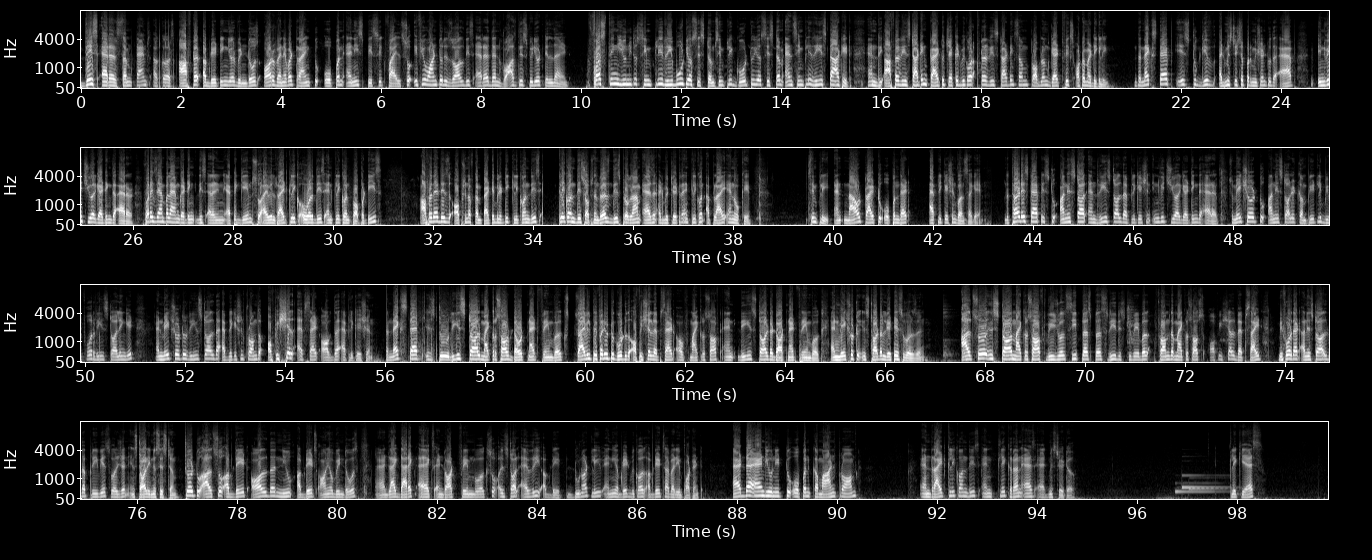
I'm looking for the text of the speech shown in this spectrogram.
This error sometimes occurs after updating your Windows or whenever trying to open any specific file. So if you want to resolve this error then watch this video till the end. First thing you need to simply reboot your system. Simply go to your system and simply restart it. And re after restarting try to check it because after restarting some problem get fixed automatically the next step is to give administration permission to the app in which you are getting the error. For example i am getting this error in epic games so i will right click over this and click on properties. After that there is option of compatibility. Click on this. Click on this option. Run this program as an administrator and click on apply and ok simply. And now try to open that application once again the third step is to uninstall and reinstall the application in which you are getting the error. So make sure to uninstall it completely before reinstalling it and make sure to reinstall the application from the official website of the application. The next step is to reinstall Microsoft.NET framework. So I will prefer you to go to the official website of Microsoft and reinstall the .NET framework and make sure to install the latest version. Also install Microsoft Visual C++ redistributable from the Microsoft's official website. Before that uninstall the previous version installed in your system. Sure to also update all the new updates on your Windows and like DirectX and dot framework. So install every update. Do not leave any update because updates are very important. At the end you need to open command prompt and right click on this and click run as administrator click yes.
